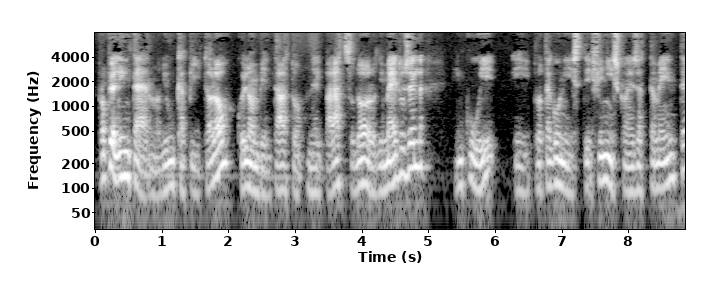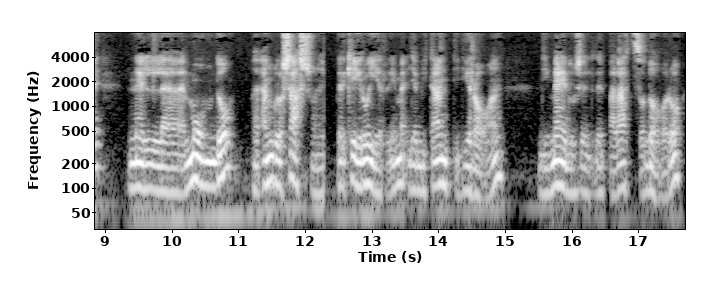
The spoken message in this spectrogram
Proprio all'interno di un capitolo, quello ambientato nel Palazzo d'Oro di Medusel, in cui i protagonisti finiscono esattamente nel mondo eh, anglosassone, perché i Rohirrim, gli abitanti di Rohan, di Medusel del Palazzo d'Oro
